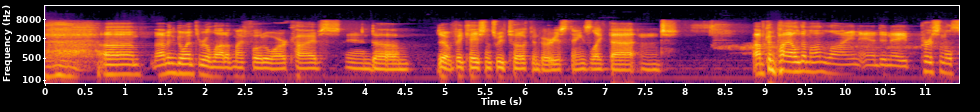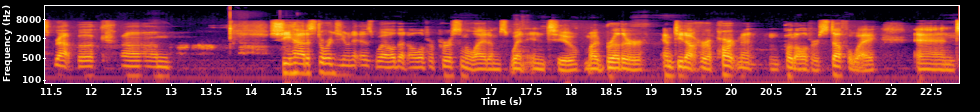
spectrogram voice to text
um, I've been going through a lot of my photo archives and um, you know vacations we've took and various things like that, and I've compiled them online and in a personal scrapbook. Um, she had a storage unit as well that all of her personal items went into. My brother emptied out her apartment and put all of her stuff away, and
